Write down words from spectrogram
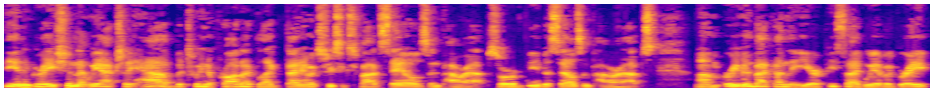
the integration that we actually have between a product like Dynamics 365 Sales and Power Apps, or Viva Sales and Power Apps, um, or even back on the ERP side, we have a great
